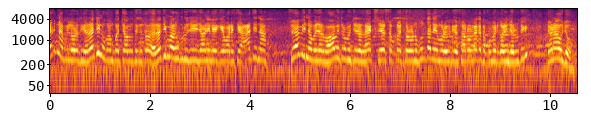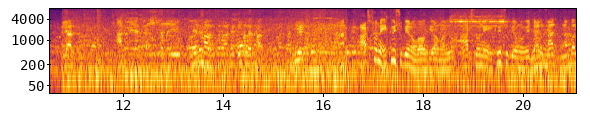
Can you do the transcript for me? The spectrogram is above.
એકના પિલોરથી હરાજીનું કામકાજ ચાલુ થઈ ગયું તો હરાજીમાં રૂબરૂ જઈ જાણી લે કેવા છે આજના સોયાબીનના બજાર ભાવ. મિત્રો મચીને લાઈક શેર સબસ્ક્રાઈબ કરવાનું ભૂલતા નહીં. અમારો વીડિયો સારો લાગે તો કમેન્ટ કરીને જરૂરથી જણાવજો. આઠસો ને એકવીસ રૂપિયાનો ભાવ થયો આ માલનો. આઠસો ને એકવીસ રૂપિયામાં વેચાણ નંબર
